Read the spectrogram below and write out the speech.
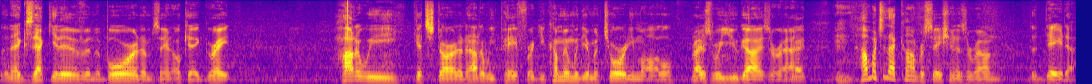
an executive and a board, I'm saying, okay, great. How do we get started? How do we pay for it? You come in with your maturity model. Right. Here's where you guys are at. Right. How much of that conversation is around the data?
